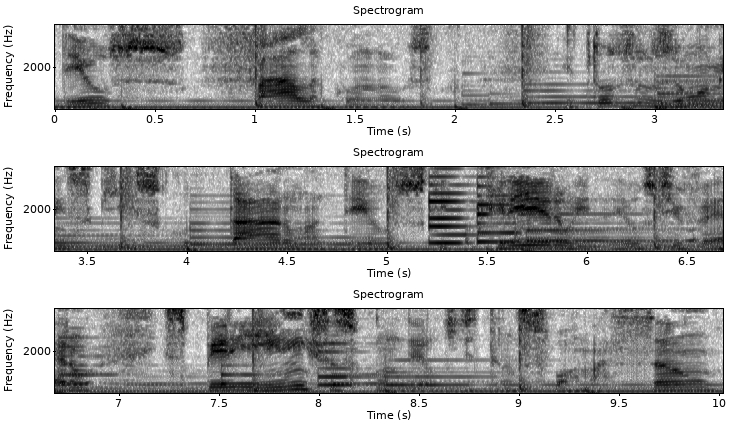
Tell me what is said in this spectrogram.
Deus fala conosco e todos os homens que escutaram a Deus, que creram em Deus, tiveram experiências com Deus de transformação,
